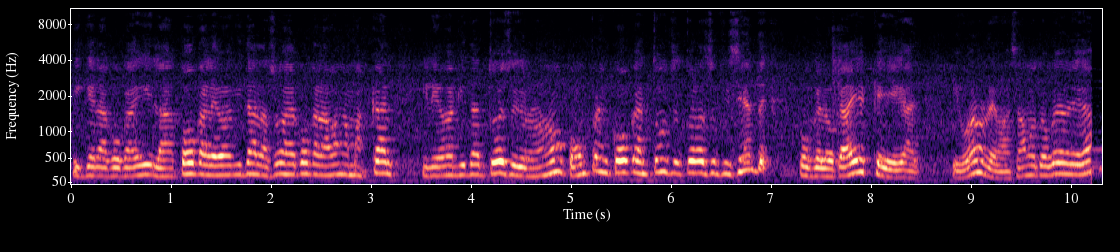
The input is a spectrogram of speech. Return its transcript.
y que la cocaína, la coca le va a quitar, las hojas de coca la van a mascar y le va a quitar todo eso. Y yo, no, no, compren coca entonces, todo lo suficiente, porque lo que hay es que llegar. Y bueno, rebasamos todo que llegar.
